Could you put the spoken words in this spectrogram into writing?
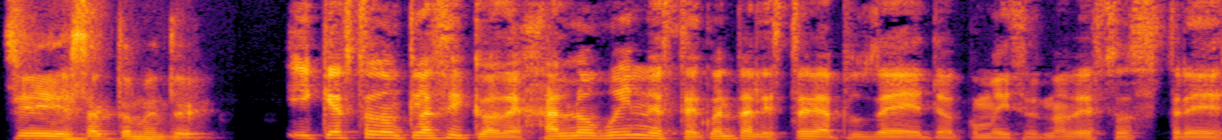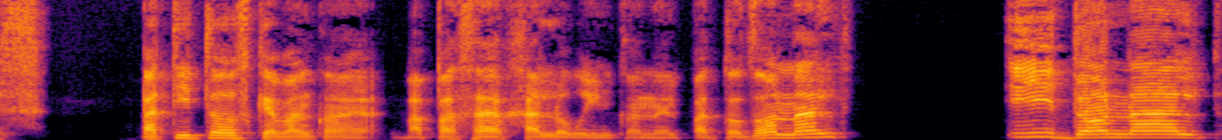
Sí, exactamente. Y que es todo un clásico de Halloween, este cuenta la historia, pues, de, de, como dices, ¿no? De estos tres patitos que van con- a pasar Halloween con el pato Donald. Y Donald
